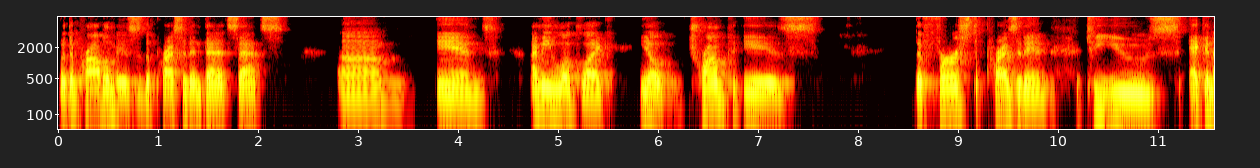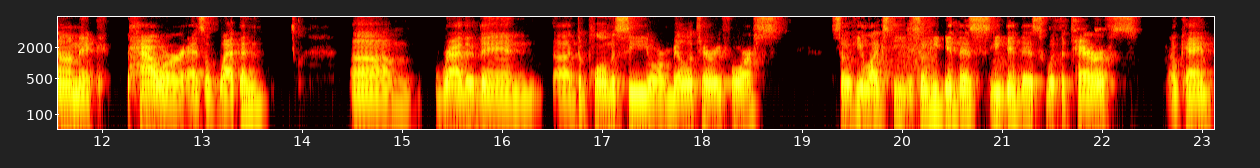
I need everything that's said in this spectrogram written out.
But the problem is, is the precedent that it sets. Um, and I mean, look, like you know, Trump is the first president to use economic power as a weapon um, rather than uh, diplomacy or military force. So he likes to. So he did this. He did this with the tariffs. Okay,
